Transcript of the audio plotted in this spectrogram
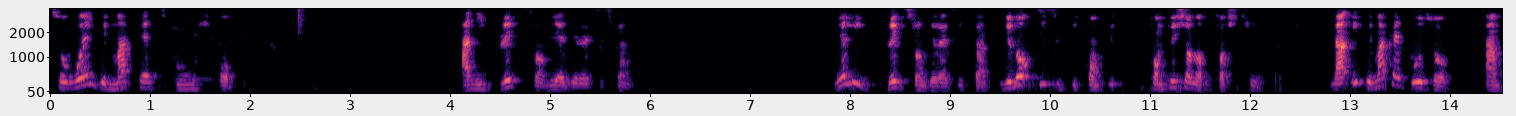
So when the market goes up and it breaks from here, the resistance, nearly breaks from the resistance. You know, this is the complete completion of touch two. Now, if the market goes up and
